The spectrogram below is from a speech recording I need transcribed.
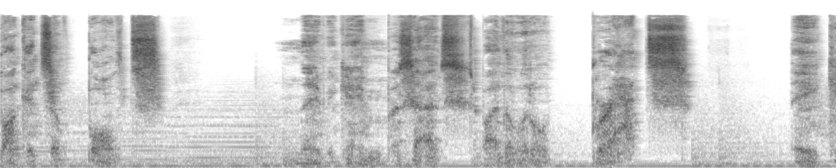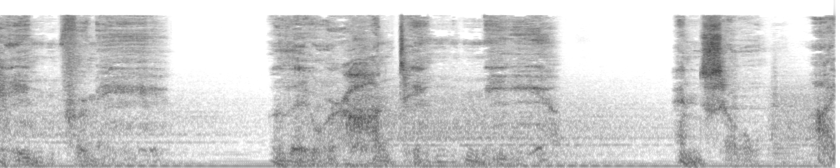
buckets of bolts, they became possessed by the little brats. They came for me. They were hunting me. And so I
